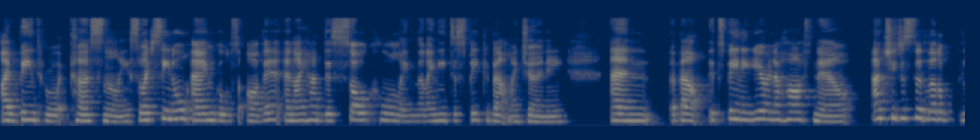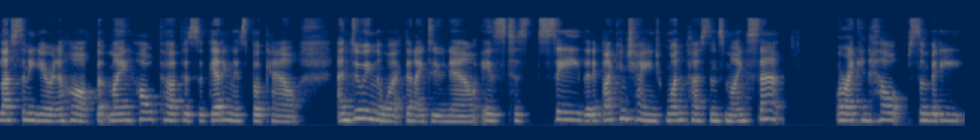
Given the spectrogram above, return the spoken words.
I've been through it personally. So I've seen all angles of it. And I had this soul calling that I need to speak about my journey. And about it's been a year and a half now, actually, just a little less than a year and a half. But my whole purpose of getting this book out and doing the work that I do now is to see that if I can change one person's mindset or I can help somebody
